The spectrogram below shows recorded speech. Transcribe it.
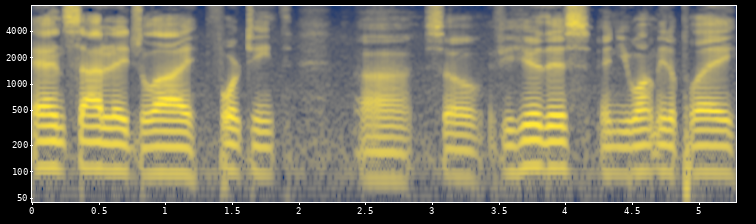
And Saturday, July 14th. Uh, so if you hear this and you want me to play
